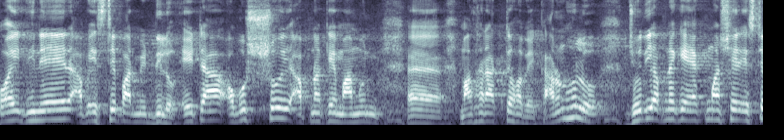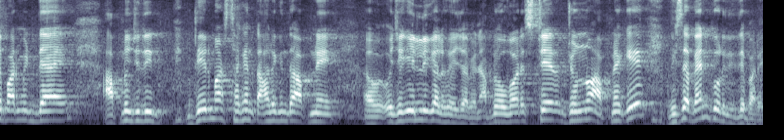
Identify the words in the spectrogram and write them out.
কয় দিনের স্টে পারমিট দিল, এটা অবশ্যই আপনাকে মামুন মাথা রাখতে হবে। কারণ হলো, যদি আপনাকে এক মাসের স্টে পারমিট দেয়, আপনি যদি দেড় মাস থাকেন, তাহলে কিন্তু আপনি ওই জায়গায় ইলিগাল হয়ে যাবেন। আপনি ওভার স্টের জন্য আপনাকে ভিসা ব্যান করে দিতে পারে।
